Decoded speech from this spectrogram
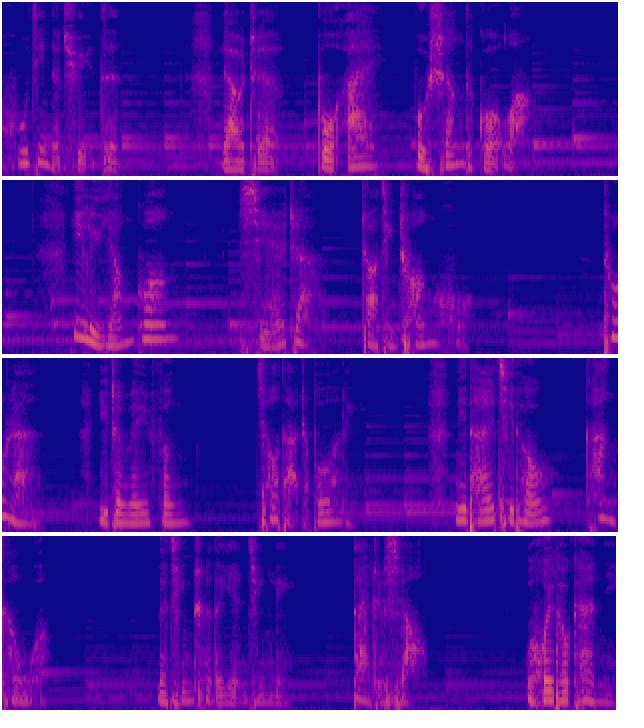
忽近的曲子。聊着不哀不伤的过往，一缕阳光斜着照进窗户。突然，一阵微风敲打着玻璃，你抬起头看看我，那清澈的眼睛里带着笑。我回头看你，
